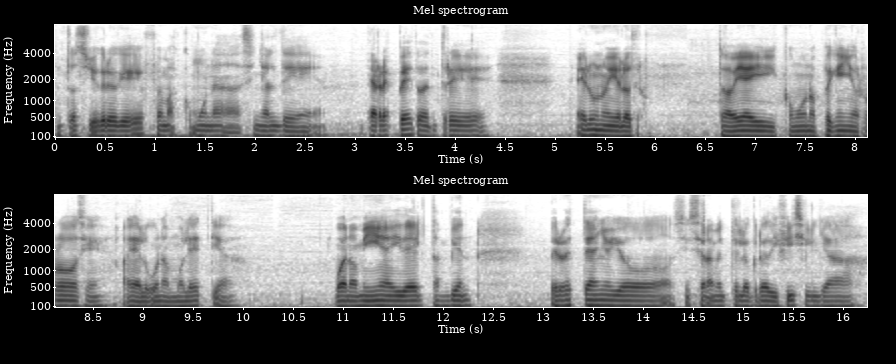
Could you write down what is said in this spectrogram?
Entonces yo creo que fue más como una señal de, de respeto entre el uno y el otro. Todavía hay como unos pequeños roces, hay algunas molestias, bueno, mía y de él también, pero este año yo sinceramente lo creo difícil, ya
